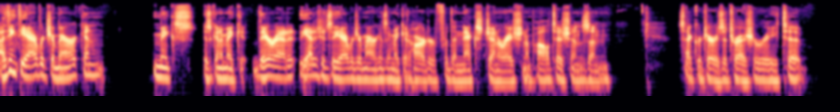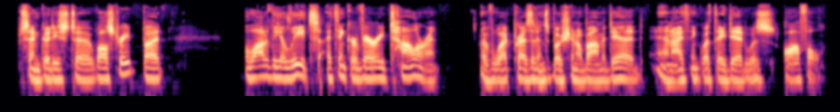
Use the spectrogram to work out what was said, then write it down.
I think the average American makes is going to make it their the attitudes of the average American is going to make it harder for the next generation of politicians and secretaries of treasury to send goodies to Wall Street, but a lot of the elites I think are very tolerant of what Presidents Bush and Obama did, and I think what they did was awful.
